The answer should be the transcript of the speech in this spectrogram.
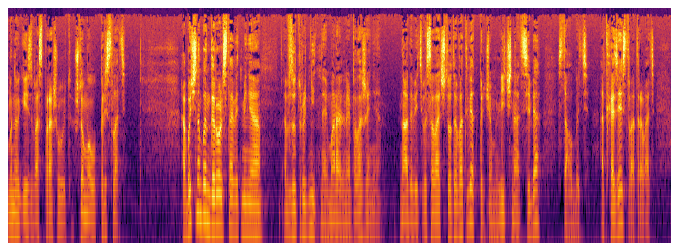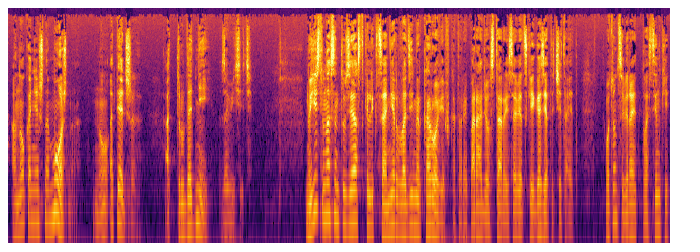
многие из вас спрашивают, что, мол, прислать. Обычно бандероль ставит меня в затруднительное моральное положение. Надо ведь высылать что-то в ответ, причем лично от себя, стал быть, от хозяйства отрывать. Оно, конечно, можно, но, опять же, от трудодней зависеть. Но есть у нас энтузиаст-коллекционер Владимир Коровьев, который по радио старые советские газеты читает. Вот он собирает пластинки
